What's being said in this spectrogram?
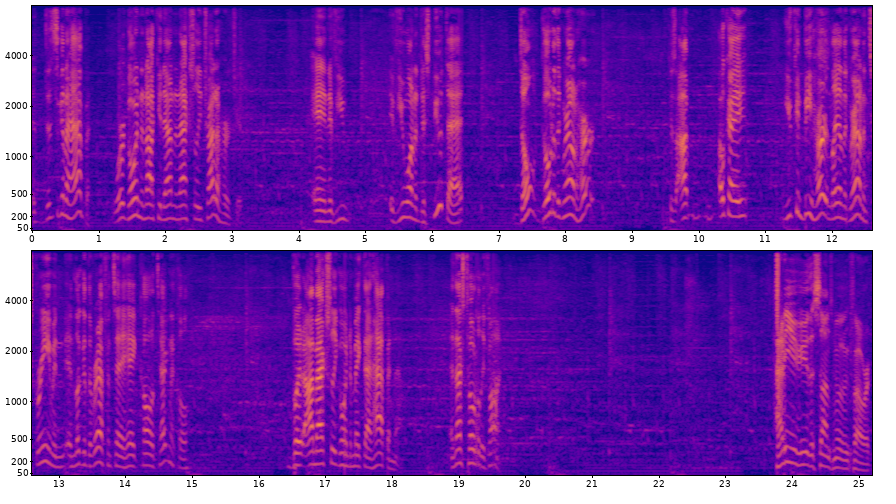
It- this is going to happen. We're going to knock you down and actually try to hurt you. And if you, if you want to dispute that, don't go to the ground hurt. Because I'm okay. You can be hurt and lay on the ground and scream and, and look at the ref and say, "Hey, call it technical." But I'm actually going to make that happen now, and that's totally fine. How do you view the Suns moving forward?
